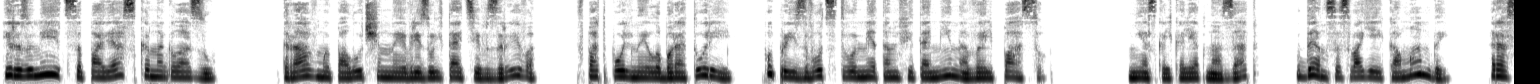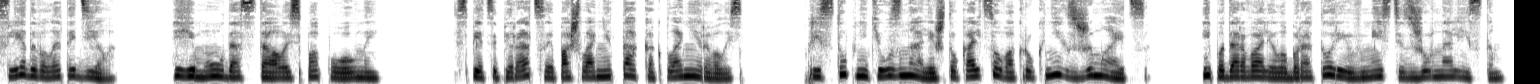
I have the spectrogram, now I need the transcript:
И, разумеется, повязка на глазу, травмы, полученные в результате взрыва в подпольной лаборатории по производству метамфетамина в Эль-Пасо. Несколько лет назад Дэн со своей командой расследовал это дело. Ему досталось по полной. Спецоперация пошла не так, как планировалось. Преступники узнали, что кольцо вокруг них сжимается, и подорвали лабораторию вместе с журналистом.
